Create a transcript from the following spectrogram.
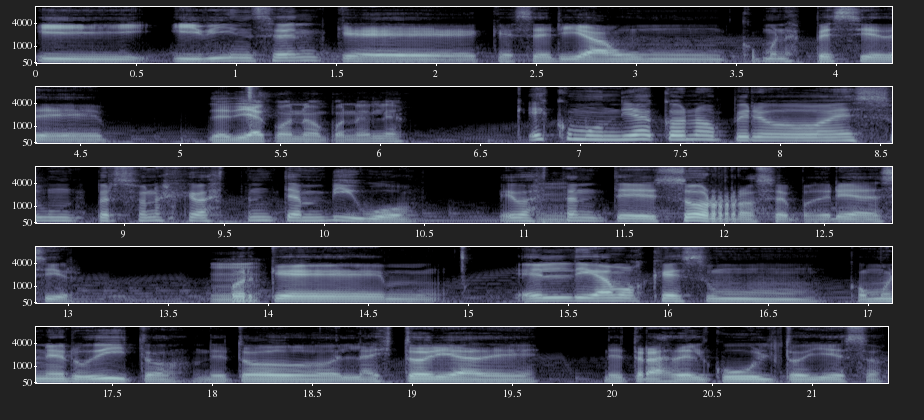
Y, Vincent, que, sería un como una especie de... ¿De diácono, ponerle? Es como un diácono, pero es un personaje bastante ambiguo. Es mm. bastante zorro, se podría decir. Mm. Porque mm, él, digamos que es un como un erudito de toda la historia de, detrás del culto y eso.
